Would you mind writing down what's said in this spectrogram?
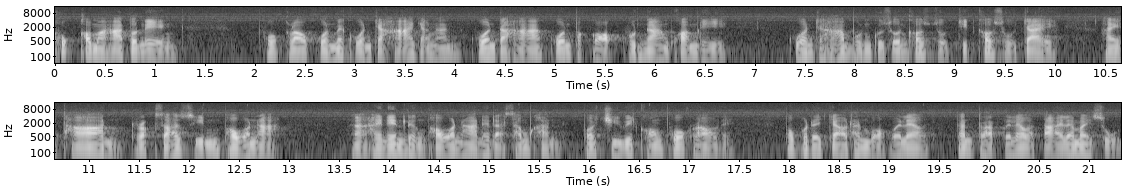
ทุกข์เข้ามาหาตนเอง พวกเราควรไม่ควรจะหาอย่างนั้น ควรจะหาควรประกอบคุณงามความดี ควรจะหาบุญกุศลเข้าสู่จิตเข้าสู่ใจ ให้ทานรักษาศีลภาวนา ให้เน้นเรื่องภาวนาเนี่ยแหละสำคัญ เพราะชีวิตของพวกเราเนี่ยพระพุทธเจ้าท่านบอกไว้แล้ว ท่านตรัสไว้แล้วว่าตายแล้วไม่สูญ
